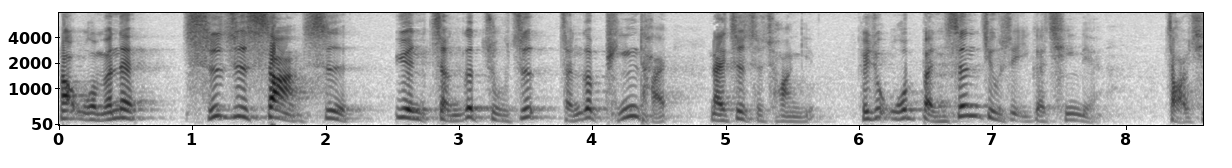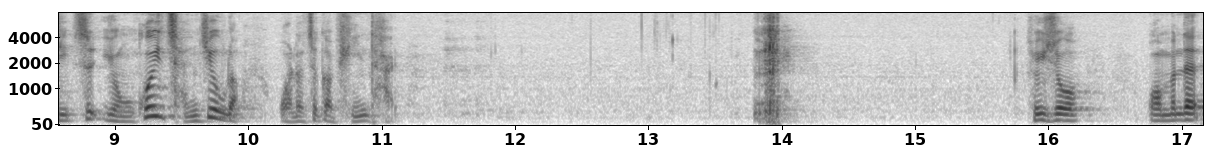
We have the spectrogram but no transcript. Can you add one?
那我们呢，实质上是用整个组织、整个平台来支持创业。所以说我本身就是一个青年，早期是永辉成就了我的这个平台。所以说，我们的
